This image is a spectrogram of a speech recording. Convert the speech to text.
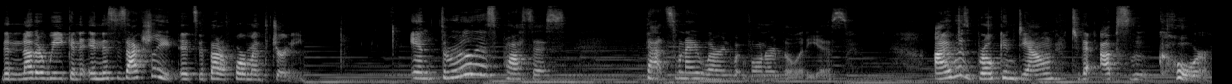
Then another week, and, and this is actually, it's about a four month journey. And through this process, that's when I learned what vulnerability is. I was broken down to the absolute core.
